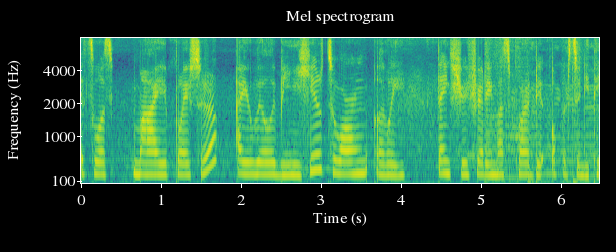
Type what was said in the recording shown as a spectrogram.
It was my pleasure. I will be here tomorrow early. Thank you very much for the opportunity.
